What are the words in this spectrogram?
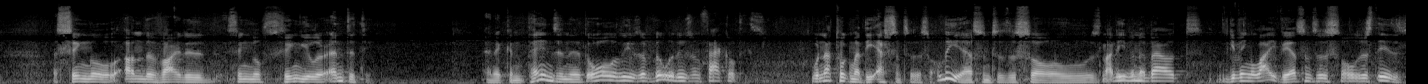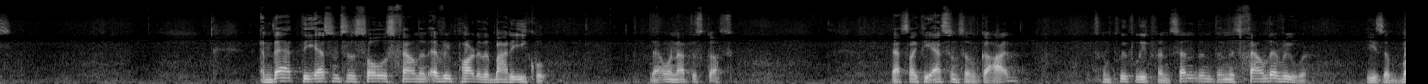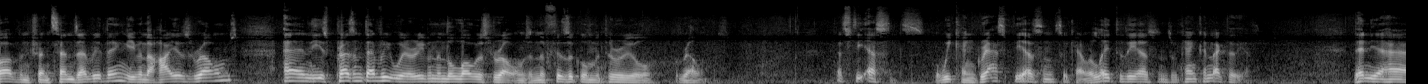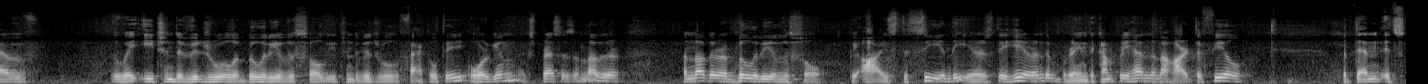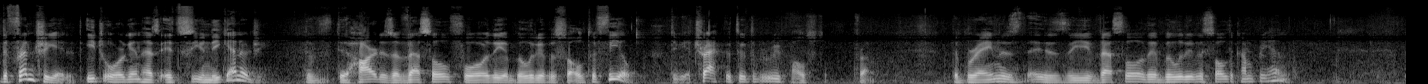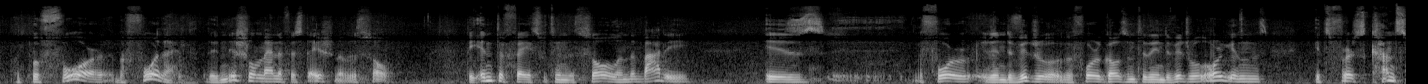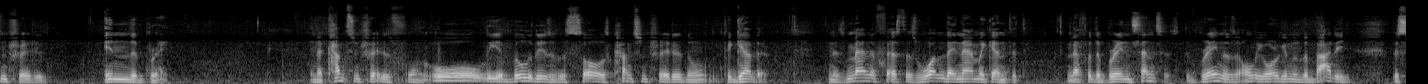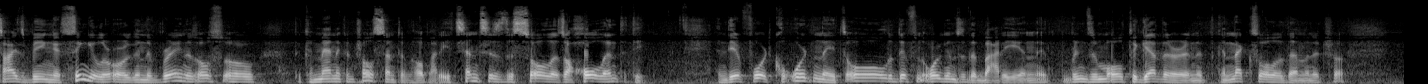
a single, undivided, single, singular entity. And it contains in it all of these abilities and faculties. We're not talking about the essence of the soul. The essence of the soul is not even about giving life. The essence of the soul just is. And that, the essence of the soul, is found in every part of the body equal. That we're not discussing. That's like the essence of God. It's completely transcendent and it's found everywhere. He's above and transcends everything, even the highest realms, and he's present everywhere, even in the lowest realms, in the physical material realms. That's the essence. We can grasp the essence, we can relate to the essence, we can connect to the essence. Then you have the way each individual ability of the soul, each individual faculty, organ, expresses another, another ability of the soul the eyes to see, and the ears to hear, and the brain to comprehend, and the heart to feel. But then it's differentiated. Each organ has its unique energy. The, the heart is a vessel for the ability of the soul to feel, to be attracted to, to be repulsed from. The brain is, is the vessel of the ability of the soul to comprehend. But before, before that, the initial manifestation of the soul, the interface between the soul and the body is before an individual, before it goes into the individual organs, it's first concentrated in the brain. In a concentrated form. All the abilities of the soul is concentrated together and is manifest as one dynamic entity. And that's what the brain senses. The brain is the only organ in the body, besides being a singular organ, the brain is also the command and control center of the whole body. It senses the soul as a whole entity and therefore it coordinates all the different organs of the body and it brings them all together and it connects all of them and it,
